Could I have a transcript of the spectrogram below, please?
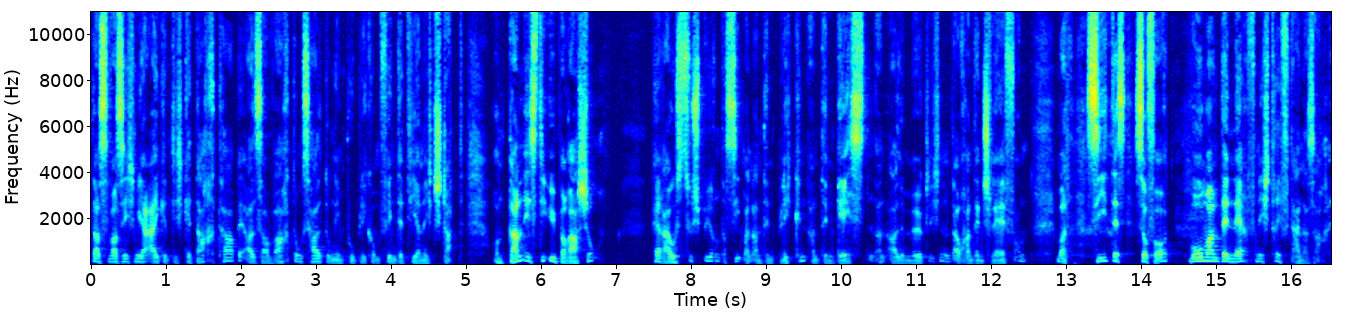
das, was ich mir eigentlich gedacht habe als Erwartungshaltung im Publikum, findet hier nicht statt. Und dann ist die Überraschung herauszuspüren, das sieht man an den Blicken, an den Gesten, an allem Möglichen und auch an den Schläfern. Man sieht es sofort, wo man den Nerv nicht trifft einer Sache.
